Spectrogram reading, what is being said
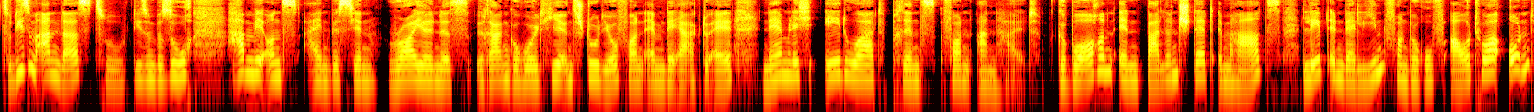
Zu diesem Anlass, zu diesem Besuch, haben wir uns ein bisschen Royalness rangeholt hier ins Studio von MDR aktuell, nämlich Eduard Prinz von Anhalt. Geboren in Ballenstedt im Harz, lebt in Berlin, von Beruf Autor und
